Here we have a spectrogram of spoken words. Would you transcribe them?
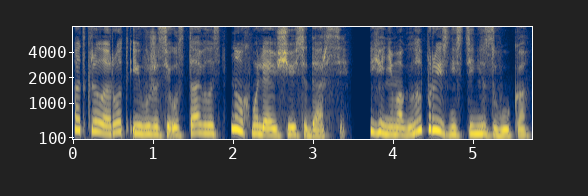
Открыла рот и в ужасе уставилась на ухмыляющуюся Дарси. Я не могла произнести ни звука.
